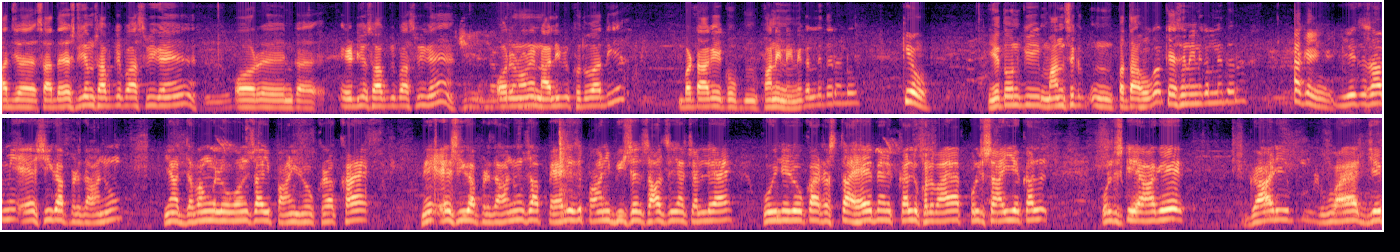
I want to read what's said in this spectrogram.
आज सादा एस साहब के पास भी गए हैं और इनका एडीओ साहब के पास भी गए हैं और इन्होंने नाली भी खुदवा दी है बट आगे को पानी नहीं निकलने दे रहे लोग। क्यों? ये तो उनकी मानसिक पता होगा कैसे नहीं निकलने दे रहे। क्या कहेंगे ये तो साहब मैं एसी का प्रधान हूँ। यहाँ दबंग लोगों ने सारी पानी रोक रखा है। मैं एसी का प्रधान हूँ। साहब पहले से पानी बीस साल से यहाँ चल रहा है। कोई नहीं रोका, रास्ता है। मैंने कल खुलवाया, पुलिस आई है कल। पुलिस के आगे गाड़ी रुकवाया जे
